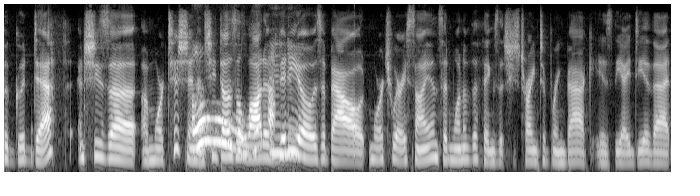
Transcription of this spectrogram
the Good Death, and she's a, a mortician, and she does a Oh, lot of videos about mortuary science. And one of the things that she's trying to bring back is the idea that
